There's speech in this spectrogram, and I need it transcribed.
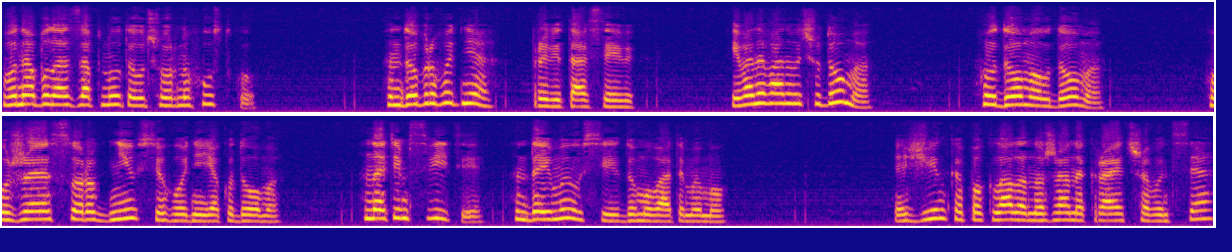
Вона була запнута у чорну хустку. Доброго дня, привітався Іван Іванович удома? Удома, удома. Уже сорок днів сьогодні, як удома. На тім світі, де й ми усі домуватимемо. Жінка поклала ножа на край чавунця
